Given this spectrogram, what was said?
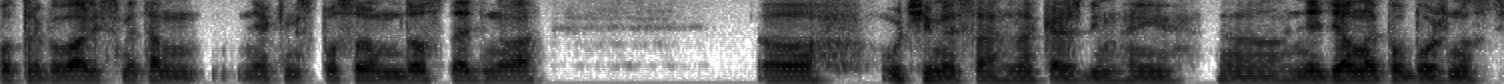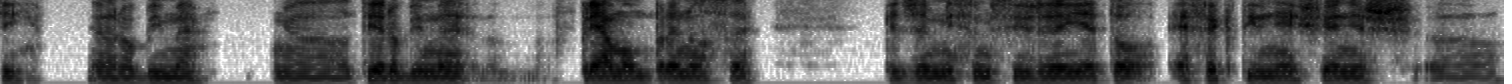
potrebovali sme tam nejakým spôsobom dostať. No a o, učíme sa za každým. Hej. O, nedelné pobožnosti robíme. O, tie robíme v priamom prenose, keďže myslím si, že je to efektívnejšie, než o,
